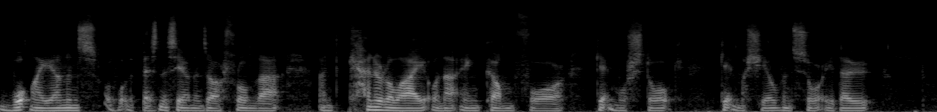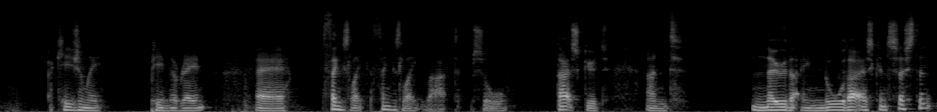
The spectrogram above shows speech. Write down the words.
what my earnings or what the business earnings are from that and kind of rely on that income for getting more stock, getting my shelving sorted out, occasionally paying the rent, uh, things like things like that. So that's good. And now that I know that is consistent,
